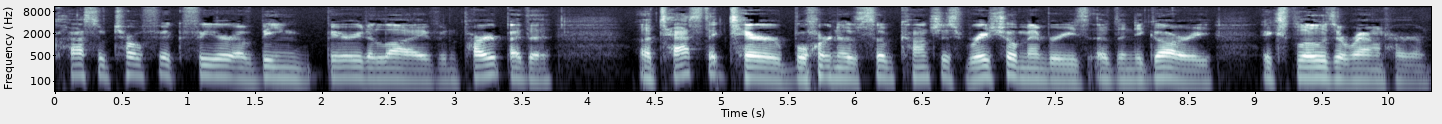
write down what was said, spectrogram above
claustrophobic fear of being buried alive, in part by the atastic terror born of subconscious racial memories of the N'Garai, explodes around her,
